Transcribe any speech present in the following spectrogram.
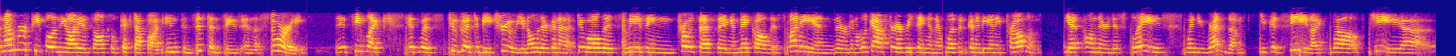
a number of people in the audience also picked up on inconsistencies in the story it seemed like it was too good to be true. You know, they're going to do all this amazing processing and make all this money, and they're going to look after everything, and there wasn't going to be any problems. Yet on their displays, when you read them, you could see, like, well, gee, uh,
